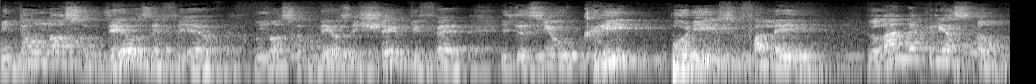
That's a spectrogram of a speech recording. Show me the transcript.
Então o nosso Deus é fiel, o nosso Deus é cheio de fé. Ele diz assim: Eu criei, por isso falei. Lá na criação,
